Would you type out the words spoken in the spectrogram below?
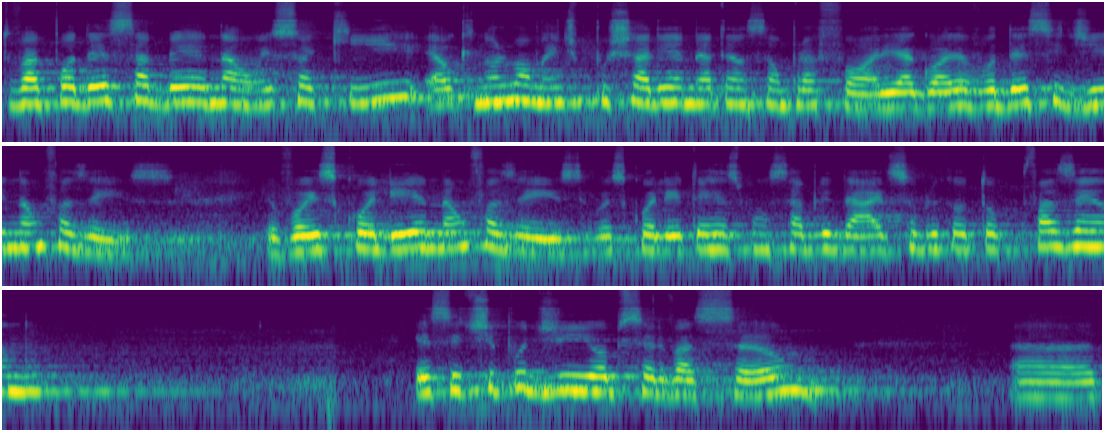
tu vai poder saber, não, isso aqui é o que normalmente puxaria minha atenção para fora e agora eu vou decidir não fazer isso. Eu vou escolher não fazer isso, eu vou escolher ter responsabilidade sobre o que eu estou fazendo. Esse tipo de observação uh,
